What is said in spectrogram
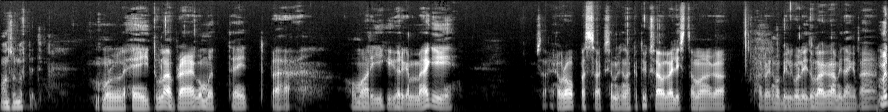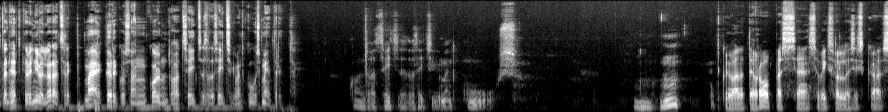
on sul mõtteid? mul ei tule praegu mõtteid pähe. oma riigi kõrgem mägi. Euroopas saaksime siin hakata ükshaaval välistama, aga aga esmapilgul ei tule ka midagi pähe. ma ütlen hetkel nii palju ära, et selle mäe kõrgus on kolm tuhat seitsesada seitsekümmend kuus meetrit. kolm tuhat seitsesada seitsekümmend kuus. Mhm. et kui vaadata Euroopasse, see võiks olla siis kas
